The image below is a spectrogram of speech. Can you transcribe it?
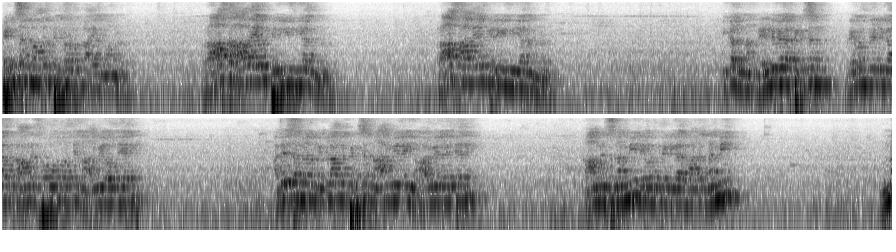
పెన్షన్ మాత్రం పెంచడం ఖాయము అన్నాడు. రాష్ట్ర ఆదాయం పెరిగింది అని అన్నాడు. రాష్ట్ర ఆదాయం పెరిగింది అని అన్నాడు. ఇక్కడ రెండు వేల పెన్షన్ రేవంత్ రెడ్డి గారు కాంగ్రెస్ ప్రభుత్వం వస్తే నాలుగు వేలు అవుతాయని అదే సమయంలో వికలాంగుల పెన్షన్ నాలుగు వేలు ఆరు వేలు అయితే అని కాంగ్రెస్ నమ్మి రేవంత్ రెడ్డి గారి మాటలు నమ్మి ఉన్న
